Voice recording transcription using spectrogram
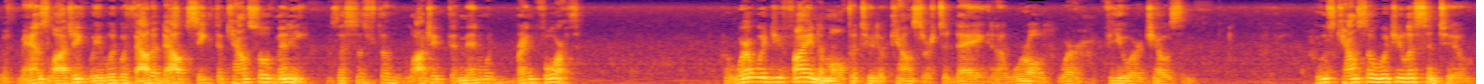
With man's logic, we would without a doubt seek the counsel of many. This is the logic that men would bring forth. But where would you find a multitude of counselors today in a world where few are chosen? Whose counsel would you listen to?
